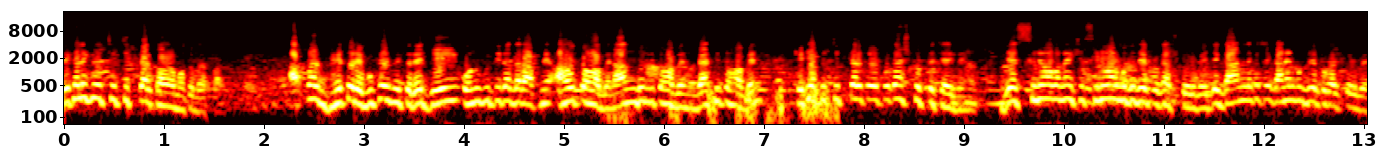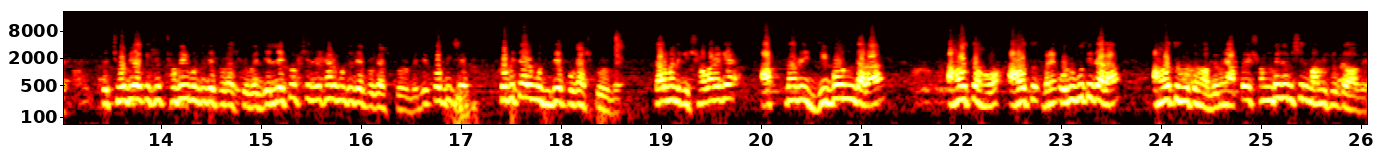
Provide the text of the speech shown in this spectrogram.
লেখালেখি হচ্ছে চিৎকার করার মতো ব্যাপার। আপনার ভেতরে, বুকের ভেতরে যেই অনুভূতিটা দ্বারা আপনি আহত হবেন, আন্দোলিত হবেন, ব্যথিত হবেন, সেটি আপনি চিৎকার করে প্রকাশ করতে চাইবেন। যে সিনেমা বানায় সে সিনেমার মধ্যে দিয়ে প্রকাশ করবে, যে গান লেখে সে গানের মধ্যে দিয়ে প্রকাশ করবে, যে ছবি আঁকে সে ছবির মধ্যে দিয়ে প্রকাশ করবে, যে লেখক সে লেখার মধ্যে দিয়ে প্রকাশ করবে, যে কবি সে কবিতার মধ্যে দিয়ে প্রকাশ করবে। তার মানে কি? সবার আগে আপনার ওই জীবন দ্বারা আহত আহত মানে অনুভূতি দ্বারা আহত হতে হবে মানে আপনার সংবেদনশীল মানুষ হতে হবে।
